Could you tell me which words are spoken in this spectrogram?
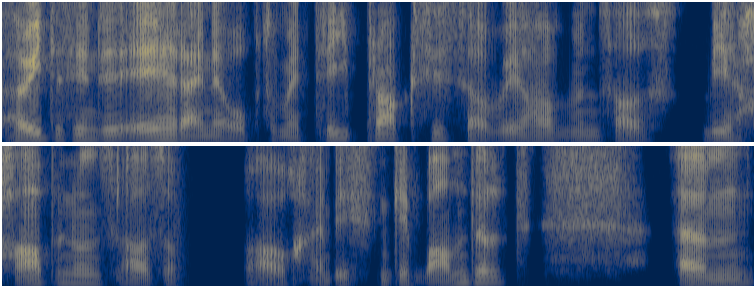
Heute sind wir eher eine Optometriepraxis, aber wir haben uns, als, wir haben uns also auch ein bisschen gewandelt ähm,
